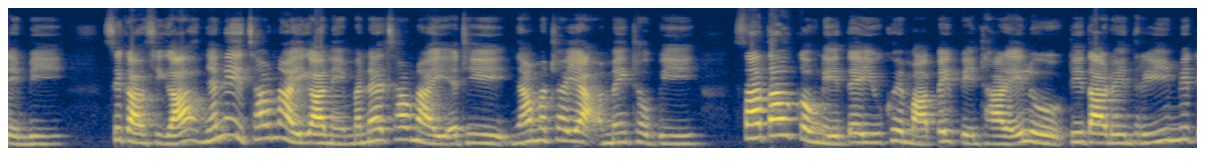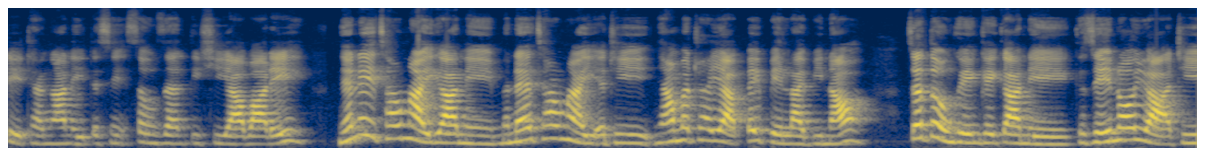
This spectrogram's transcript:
တင်ပြီးစစ်ကောင်စီကညနေ6နာရီကနေမနက်6နာရီအထိညမထွက်ရအမိန့်ထုတ်ပြီးစားတောက်ကုန်တွေတည်ယူခွင့်မှာပိတ်ပင်ထားတယ်လို့ဒေတာတွင်သတင်းမြစ်တွေထံကနေတဆင့်စုံစမ်းသိရှိရပါတယ်။ညနေ6နာရီကနေမနက်6နာရီအထိညမထွက်ရပိတ်ပင်လိုက်ပြီးနောက် ကျက်တုံခွင်းဂိတ်ကနေကစင်းတော်ရွာအထိ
